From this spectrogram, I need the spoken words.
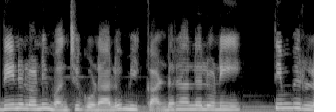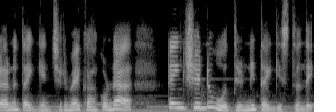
దీనిలోని మంచి గుణాలు మీ కండరాలలోని తిమ్మిరులను తగ్గించడమే కాకుండా టెన్షన్ను ఒత్తిడిని తగ్గిస్తుంది.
